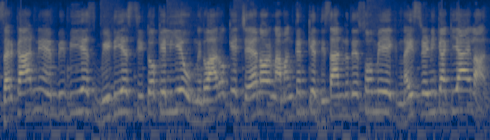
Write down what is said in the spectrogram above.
सरकार ने एमबीबीएस बीडीएस सीटों के लिए उम्मीदवारों के चयन और नामांकन के दिशा निर्देशों में एक नई श्रेणी का किया ऐलान।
